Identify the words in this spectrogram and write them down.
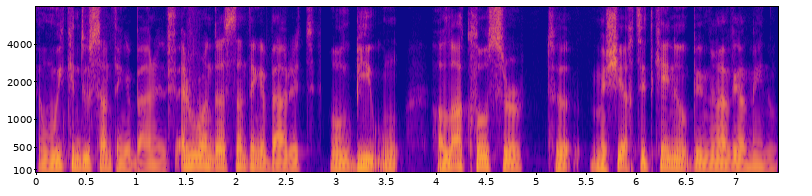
and we can do something about it. If everyone does something about it, we'll be a lot closer to Mashiach Tzidkenu b'mirav.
